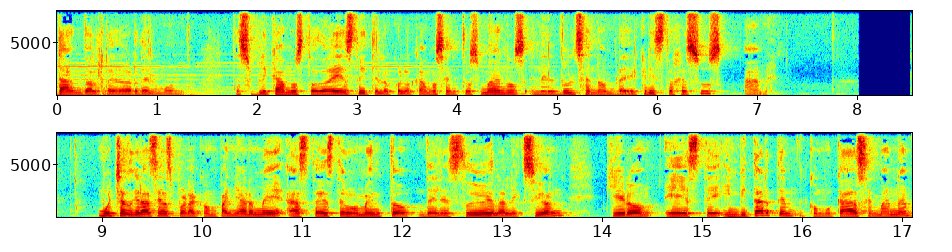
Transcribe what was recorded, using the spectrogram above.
dando alrededor del mundo. Te suplicamos todo esto y te lo colocamos en tus manos en el dulce nombre de Cristo Jesús. Amén. Muchas gracias por acompañarme hasta este momento del estudio de la lección. Quiero este, invitarte, como cada semana,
